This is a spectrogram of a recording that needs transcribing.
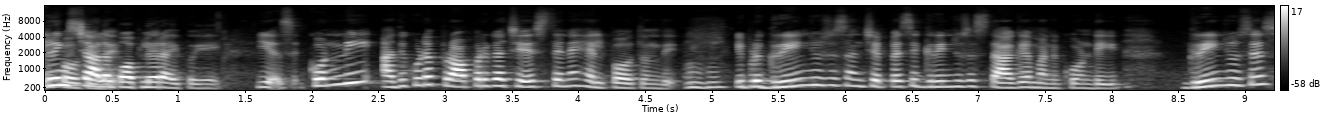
డ్రింక్స్ చాలా. పాపులర్ అయిపోయాయి. ఎస్ కొన్ని అది కూడా ప్రాపర్గా చేస్తేనే హెల్ప్ అవుతుంది. ఇప్పుడు గ్రీన్ జ్యూసెస్ అని చెప్పేసి గ్రీన్ జ్యూసెస్ తాగామనుకోండి గ్రీన్ జ్యూసెస్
